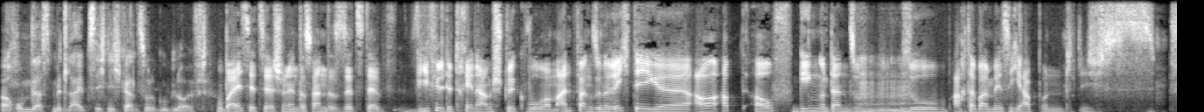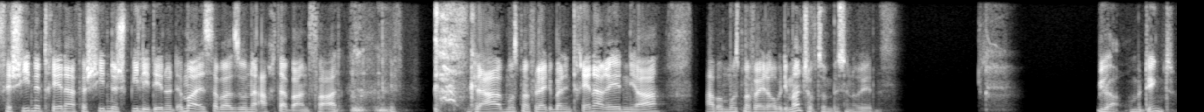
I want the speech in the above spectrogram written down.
warum das mit Leipzig nicht ganz so gut läuft. Wobei ist jetzt ja schon interessant, das ist jetzt der wievielte Trainer am Stück, wo am Anfang so eine richtige ab, aufging und dann so, so achterbahnmäßig ab und ich, verschiedene Trainer, verschiedene Spielideen und immer ist aber so eine Achterbahnfahrt. Klar, muss man vielleicht über den Trainer reden, ja, aber muss man vielleicht auch über die Mannschaft so ein bisschen reden. Ja, unbedingt.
